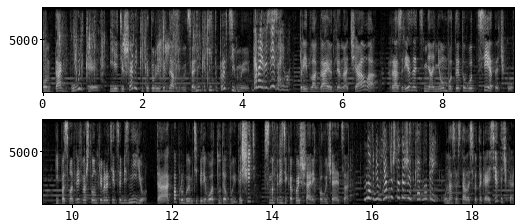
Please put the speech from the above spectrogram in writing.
он так булькает, и эти шарики, которые выдавливаются, они какие-то противные. Давай разрезай его. Предлагаю для начала разрезать на нем вот эту вот сеточку и посмотреть, во что он превратится без нее. Так, попробуем теперь его оттуда вытащить. Смотрите, какой шарик получается. Но в нем явно что-то жидкое внутри. У нас осталась вот такая сеточка,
